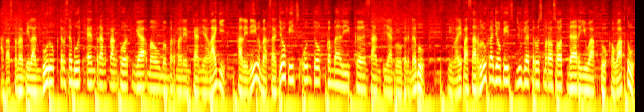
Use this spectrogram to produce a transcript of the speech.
Atas penampilan buruk tersebut, Eintracht Frankfurt nggak mau mempermanenkannya lagi. Hal ini memaksa Jovic untuk kembali ke Santiago Bernabeu. Nilai pasar Luka Jovic juga terus merosot dari waktu ke waktu.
